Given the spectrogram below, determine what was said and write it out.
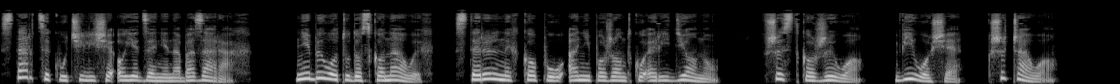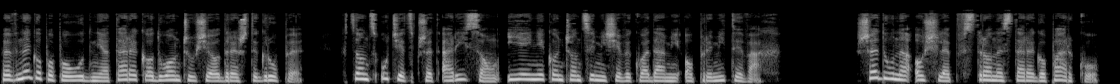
Starcy kłócili się o jedzenie na bazarach. Nie było tu doskonałych, sterylnych kopuł ani porządku eridionu. Wszystko żyło, wiło się, krzyczało. Pewnego popołudnia Tarek odłączył się od reszty grupy, chcąc uciec przed Arisą i jej niekończącymi się wykładami o prymitywach. Szedł na oślep w stronę starego parku,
